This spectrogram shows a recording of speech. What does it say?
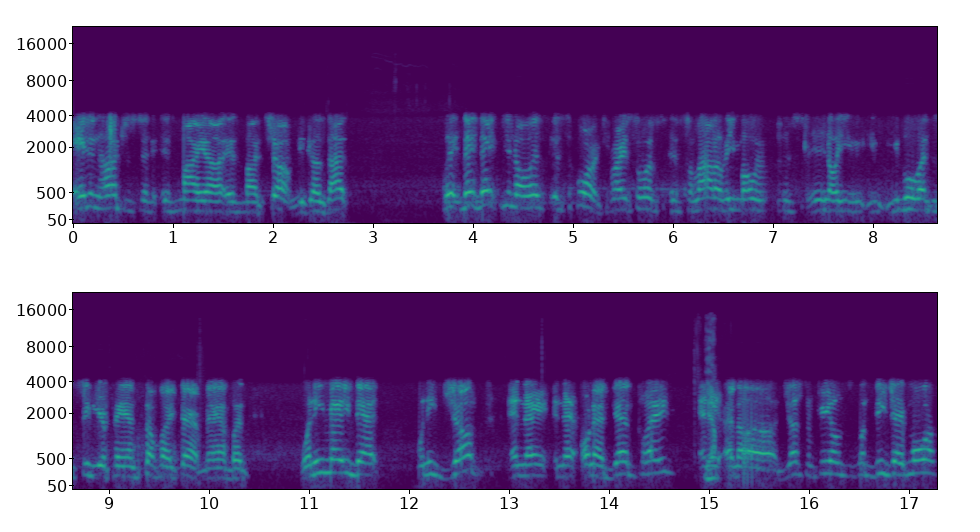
Aidan Hutchinson, is my uh, is my chump because I they, they, you know, it's, it's sports, right? So it's it's a lot of emotions. You know, you you, you move at the seat of your pants, stuff like that, man. But when he made that, when he jumped and they and that, on that dead play, and yep. and uh, Justin Fields with DJ Moore,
